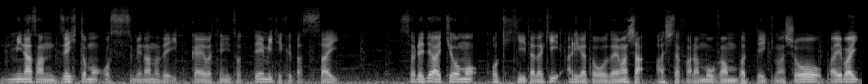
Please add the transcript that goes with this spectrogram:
皆さんぜひともおすすめなので1回は手に取ってみてください。それでは今日もお聴きいただきありがとうございました。明日からも頑張っていきましょう。バイバイ。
